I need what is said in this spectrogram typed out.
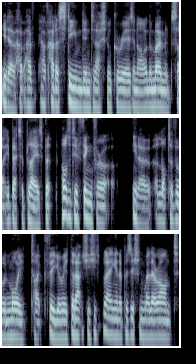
you know, have have, have had esteemed international careers and are at the moment slightly better players. But the positive thing for you know a lot of Moy type figure is that actually she's playing in a position where there aren't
